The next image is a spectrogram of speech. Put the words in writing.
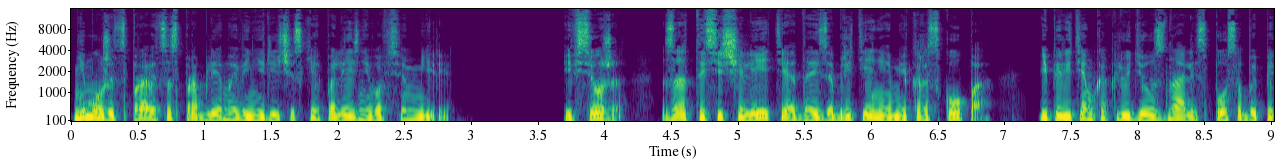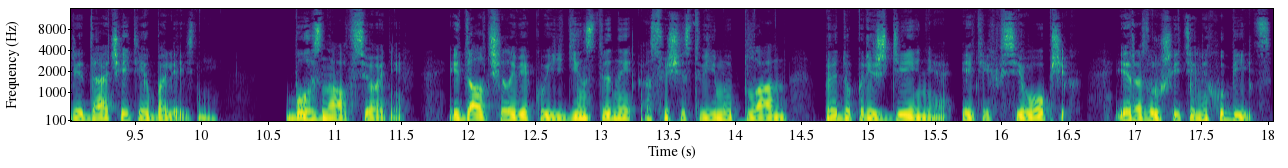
не может справиться с проблемой венерических болезней во всем мире. И все же, за тысячелетия до изобретения микроскопа и перед тем, как люди узнали способы передачи этих болезней, Бог знал все о них и дал человеку единственный осуществимый план предупреждения этих всеобщих и разрушительных убийц.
